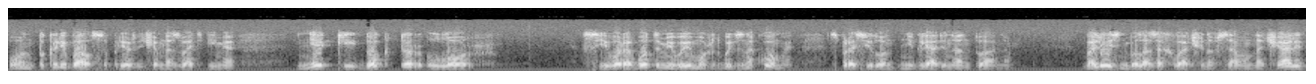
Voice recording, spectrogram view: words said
Он поколебался, прежде чем назвать имя. Некий доктор Лор. С его работами вы, может быть, знакомы? Спросил он, не глядя на Антуана. Болезнь была захвачена в самом начале,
